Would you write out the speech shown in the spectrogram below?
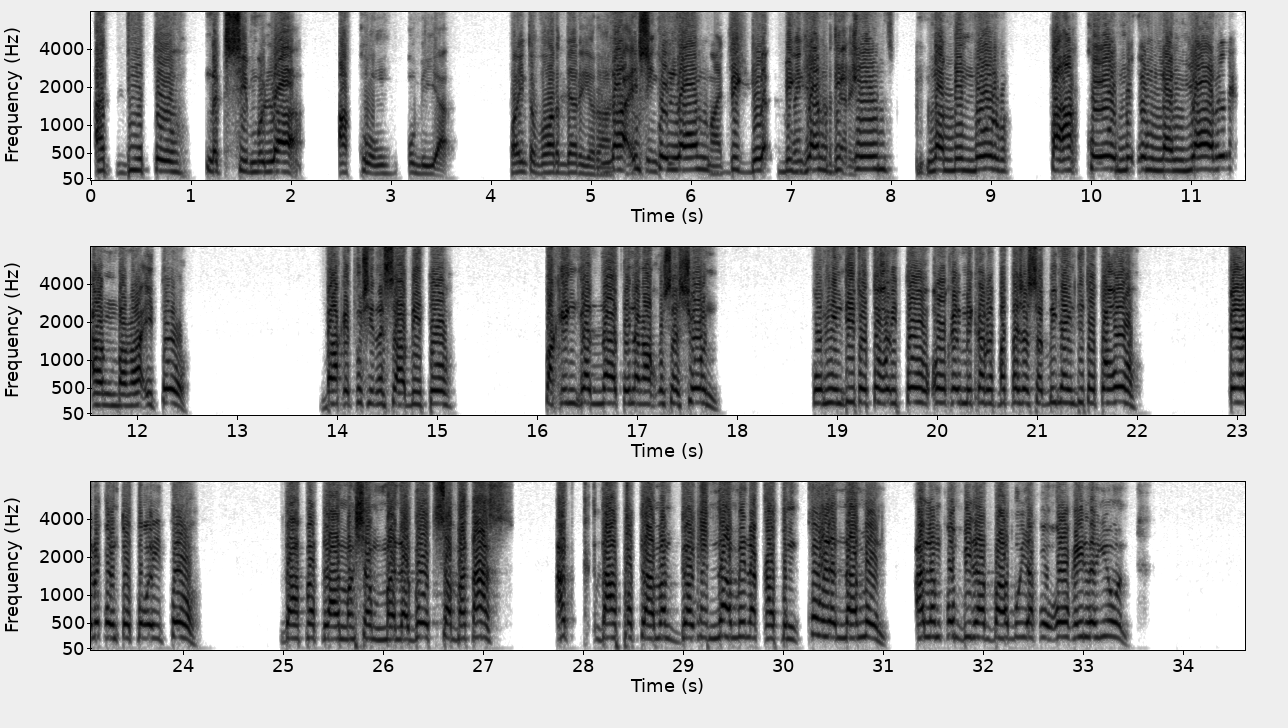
At dito nagsimula akong umiyak. Point of order, Your Honor. Nais ko lang bigla, order. diin na minor pa ako noong nangyari ang mga ito. Bakit ko sinasabi ito? Pakinggan natin ang akusasyon. Kung hindi totoo ito, okay, may karapatan siya sabihin niya hindi totoo. Pero kung totoo ito, dapat lamang siyang managot sa batas. At dapat lamang gawin namin ang katungkulan namin. Alam kong binababoy ako, okay lang yun.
